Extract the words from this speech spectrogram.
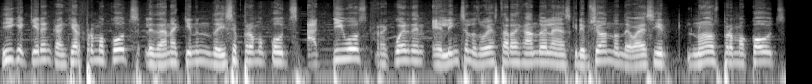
y que quieran canjear promo codes, le dan aquí en donde dice promo codes activos. Recuerden, el link se los voy a estar dejando en la descripción donde va a decir nuevos promo codes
